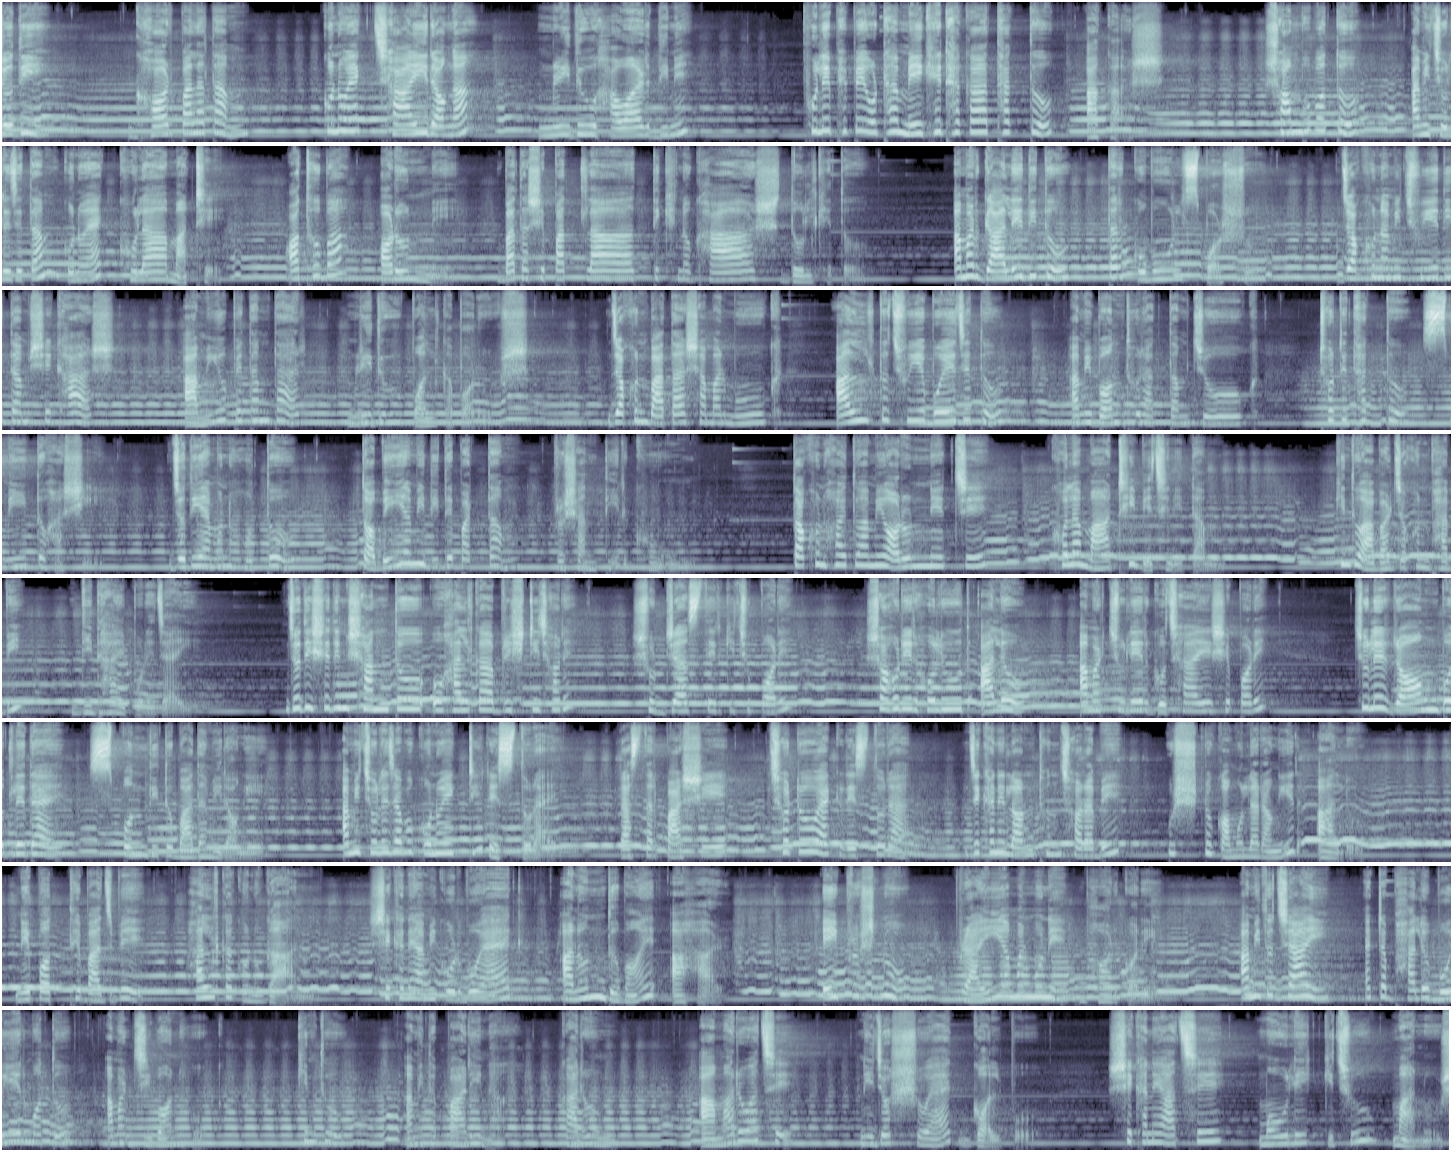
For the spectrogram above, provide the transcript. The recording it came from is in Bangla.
যদি ঘর পালাতাম কোনো এক ছাই রঙা মৃদু হাওয়ার দিনে, ফুলে ফেপে ওঠা মেঘে ঢাকা থাকতো আকাশ। সম্ভবত আমি চলে যেতাম কোনো এক খোলা মাঠে অথবা অরণ্যে বাতাসে পাতলা তীক্ষ্ণ ঘাস দোল খেত আমার গালে দিত তার কোমল স্পর্শ। যখন আমি ছুঁয়ে দিতাম সে ঘাস, আমিও পেতাম তার মৃদু পলকা পরশ। যখন বাতাস আমার মুখ আলতো ছুঁয়ে বয়ে যেত, আমি বন্ধ রাখতাম চোখ, ঠোঁটে থাকতো স্মিত হাসি। যদি এমন হতো, তবেই আমি দিতে পারতাম প্রশান্তির ঘুম। তখন হয়তো আমি অরণ্যের চেয়ে খোলা মাঠই বেছে নিতাম। কিন্তু আবার যখন ভাবি, দ্বিধায় পড়ে যাই। যদি সেদিন শান্ত ও হালকা বৃষ্টি ঝরে, সূর্যাস্তের কিছু পরে, শহরের হলুদ আলো আমার চুলের গোছায় এসে পড়ে, চুলের রং বদলে দেয় স্পন্দিত বাদামি রঙে। আমি চলে যাব কোনো একটি রেস্তোরাঁয়। রাস্তার পাশে ছোট এক রেস্তোরাঁ, যেখানে লণ্ঠন ছড়াবে উষ্ণ কমলা রঙের আলো। নেপথ্যে বাজবে হালকা কোনো গান। সেখানে আমি করব এক আনন্দময় আহার। এই প্রশ্ন প্রায়ই আমার মনে ভর করে। আমি তো চাই একটা ভালো বইয়ের মতো আমার জীবন হোক। কিন্তু আমি তা পারি না, কারণ আমারও আছে নিজস্ব এক গল্প। সেখানে আছে মৌলিক কিছু মানুষ।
